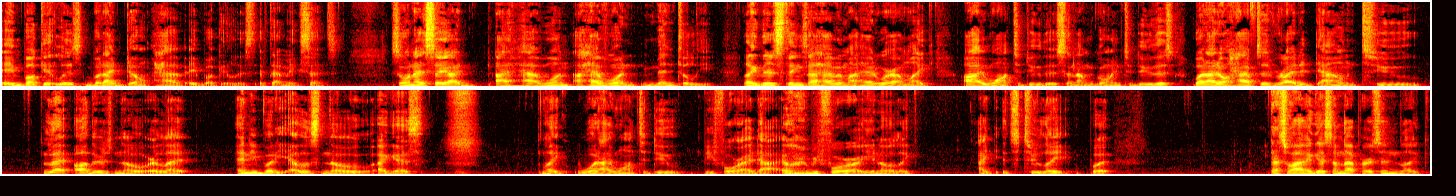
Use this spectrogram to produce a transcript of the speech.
a bucket list, but I don't have a bucket list, if that makes sense. So when I say I I have one, I have one mentally. Like there's things I have in my head where I'm like, I want to do this and I'm going to do this, but I don't have to write it down to let others know or let anybody else know, I guess, like what I want to do before I die or before you know like I it's too late. But that's why I guess I'm that person. Like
